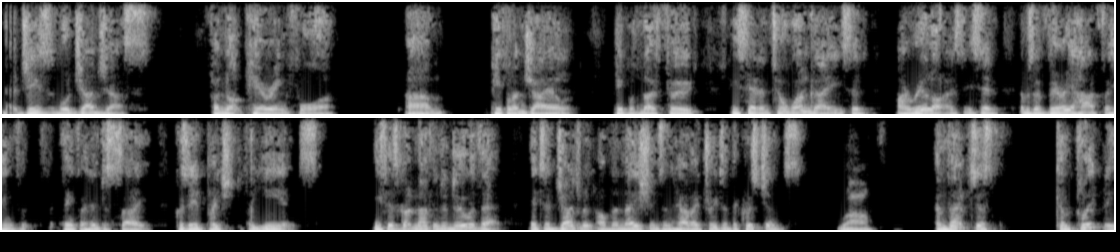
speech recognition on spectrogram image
that Jesus will judge us for not caring for um, people in jail people with no food. He said until one day, he said, I realized, he said it was a very hard for him, thing for him to say because he had preached for years. He says it's got mm. nothing to do with that. It's a judgment of the nations and how they treated the Christians. Wow. And that just completely,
